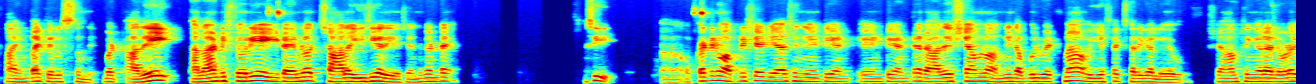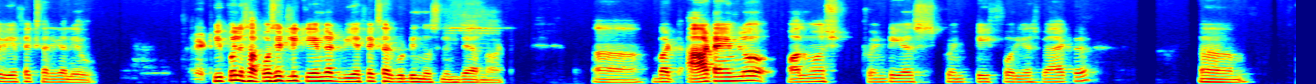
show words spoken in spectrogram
ఆ ఇంపాక్ట్ తెలుస్తుంది. బట్ అదే అలాంటి స్టోరీ ఈ టైంలో చాలా ఈజీగా తీయచ్చు. ఎందుకంటే సి ఒక్కటి నువ్వు అప్రిషియేట్ చేయాల్సింది ఏంటి ఏంటి అంటే రాధేశ్యామ్లో అన్ని డబ్బులు పెట్టినా విఎఫ్ఎక్స్ సరిగా లేవు. శ్యామ్ సింగరాయలో కూడా విఎఫ్ఎక్స్ సరిగా లేవు. People supposedly came that VFX are good in those films they are not but ఆ టైంలో almost twenty years twenty four years back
